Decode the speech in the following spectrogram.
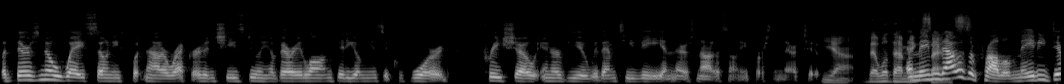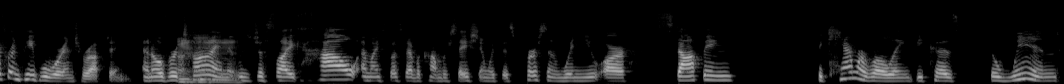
But there's no way Sony's putting out a record and she's doing a very long video music award pre-show interview with MTV and there's not a Sony person there too Yeah. That, well, that makes and maybe that was a problem maybe different people were interrupting and over time it Mhm. was just like how am i supposed to have a conversation with this person when you are stopping the camera rolling because the wind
